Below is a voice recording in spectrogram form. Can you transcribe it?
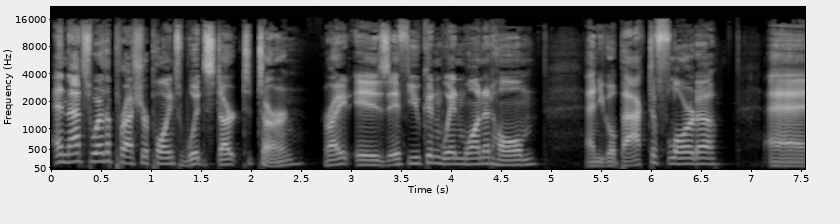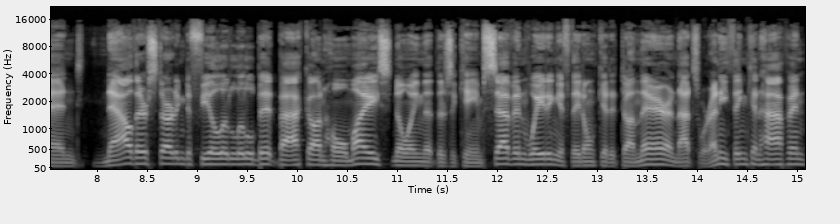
And that's where the pressure points would start to turn, right? Is if you can win one at home and you go back to Florida and now they're starting to feel it a little bit back on home ice, knowing that there's a game seven waiting if they don't get it done there, and that's where anything can happen.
